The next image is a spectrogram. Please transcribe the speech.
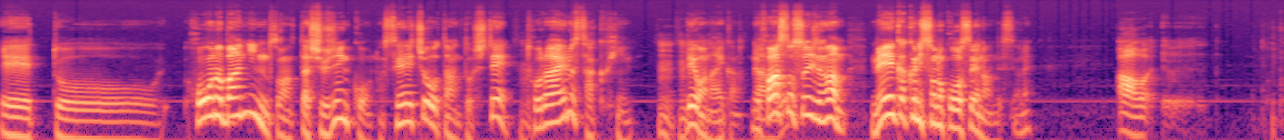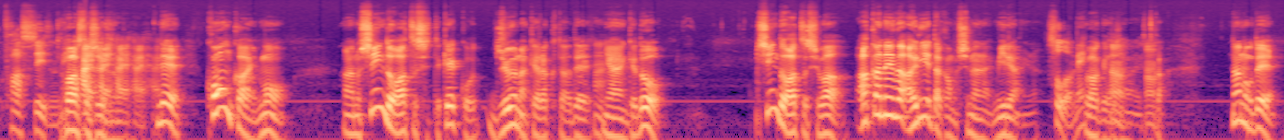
えーっと法の番人となった主人公の成長譚として捉える作品ではないかな。でファーストシーズンは明確にその構成なんですよね。あファーストシーズンね。ファーストシーズンはいはいはいはい。で今回もあの新藤淳って結構重要なキャラクターでうん。やんやけど、新藤淳は茜がありえたかもしれない未来そうだね。なわけじゃないですか。うんうん。なので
